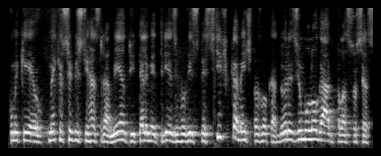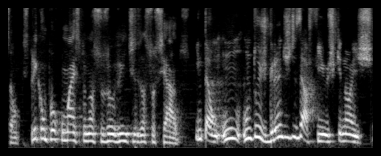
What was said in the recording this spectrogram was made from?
como é que é, como é que é o serviço de rastreamento e telemetria desenvolvido especificamente para as locadoras e homologado pela associação? Explica um pouco mais para os nossos ouvintes associados. Então, um, um, dos grandes desafios que nós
